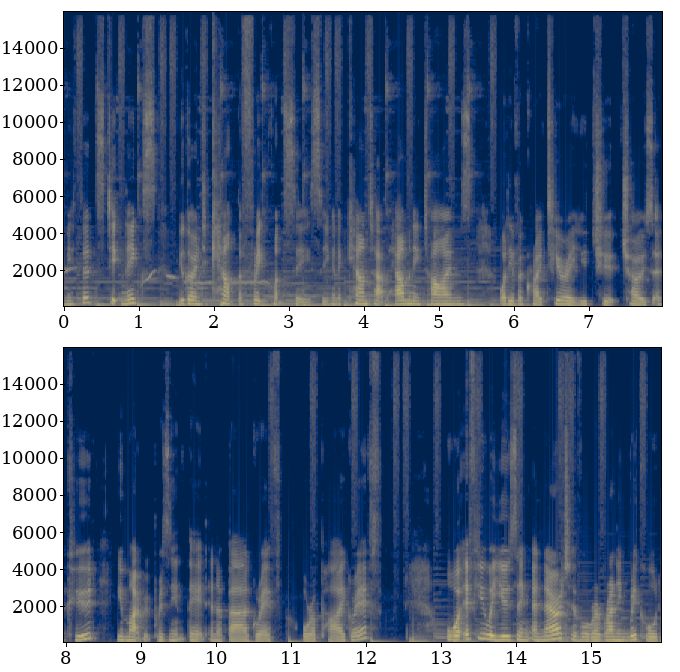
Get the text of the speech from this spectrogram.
methods, techniques, you're going to count the frequency. So, you're going to count up how many times whatever criteria you cho- chose occurred. You might represent that in a bar graph or a pie graph. Or if you were using a narrative or a running record,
